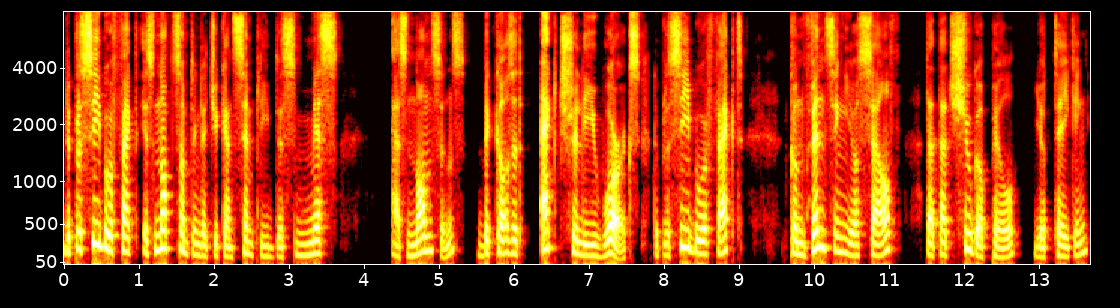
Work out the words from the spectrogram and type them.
the placebo effect is not something that you can simply dismiss as nonsense because it actually works. The placebo effect, convincing yourself that that sugar pill you're taking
